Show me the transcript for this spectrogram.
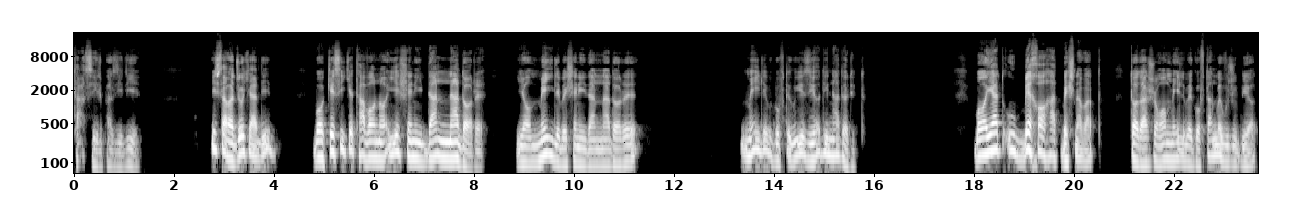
تأثیر پذیریه. هیچ توجه کردید؟ با کسی که توانایی شنیدن نداره یا میل به شنیدن نداره میل به گفتگوی زیادی ندارید. باید او بخواهد بشنود تا در شما میل به گفتن به وجود بیاد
